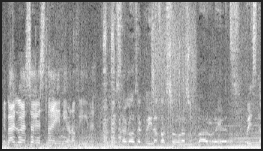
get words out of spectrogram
è bello essere estremi alla fine. Questa cosa qui la fa solo la Subaru ragazzi. Questa.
